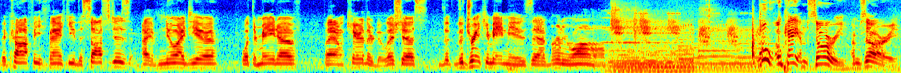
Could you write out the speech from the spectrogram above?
the coffee, thank you. The sausages, I have no idea what they're made of, but I don't care, they're delicious. The, the drink you made me is uh, pretty wrong. Oh, okay, I'm sorry, I'm sorry.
